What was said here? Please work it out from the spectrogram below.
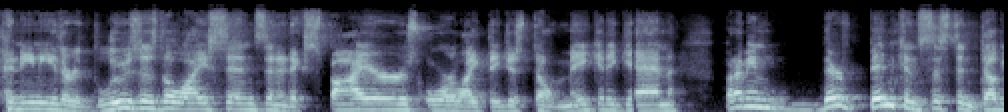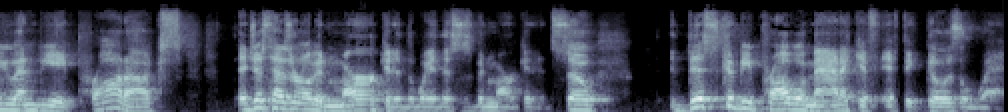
Panini either loses the license and it expires, or like they just don't make it again. But I mean, there've been consistent WNBA products. It just hasn't really been marketed the way this has been marketed. So this could be problematic if, if it goes away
